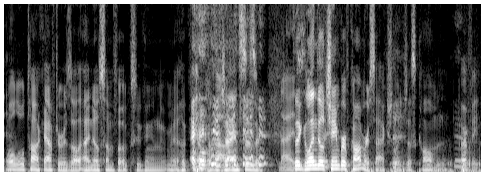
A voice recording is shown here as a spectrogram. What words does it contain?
Yeah. Well, we'll talk afterwards. I'll, i know some folks who can hook you up with a giant scissor. nice. The Glendale Chamber of Commerce, actually. Just call them. Perfect.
